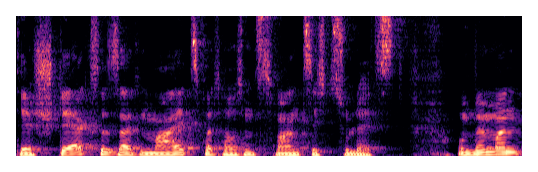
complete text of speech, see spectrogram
der stärkste seit Mai 2020 zuletzt. Und wenn man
